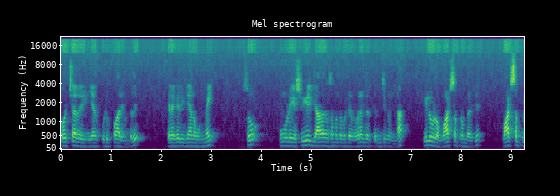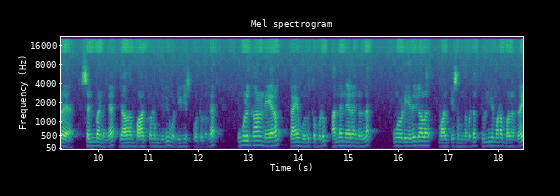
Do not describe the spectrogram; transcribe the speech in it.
கோச்சார ரீதியாக கொடுப்பார் என்பது கிரக ரீதியான உண்மை. ஸோ உங்களுடைய சுய ஜாதகம் சம்பந்தப்பட்ட விவரங்கள் தெரிஞ்சுக்கணும்னா கீழே உள்ள வாட்ஸ்அப் நம்பருக்கு வாட்ஸ்அப்பில் சென்ட் பண்ணுங்கள் ஜாதகம் பார்க்கணும்னு சொல்லி உங்கள் டீட்டெயில்ஸ் போட்டு விடுங்க உங்களுக்கான நேரம் டைம் ஒதுக்கப்படும். அந்த நேரங்களில் உங்களுடைய எதிர்கால வாழ்க்கை சம்பந்தப்பட்ட துல்லியமான பலன்களை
